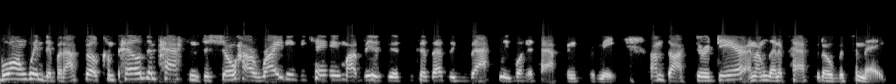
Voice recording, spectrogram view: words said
long winded, but I felt compelled and passionate to show how writing became my business because that's exactly what has happened for me. I'm Dr. Adair, and I'm going to pass it over to Meg.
